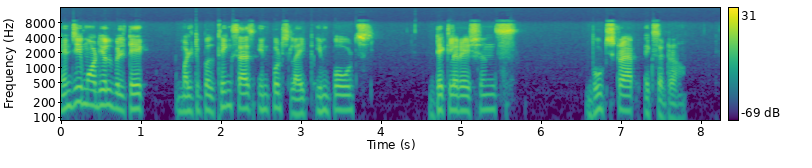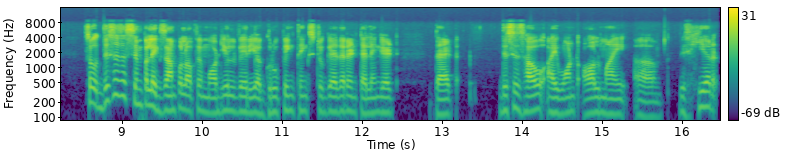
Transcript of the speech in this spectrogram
ng module will take multiple things as inputs like imports, declarations, bootstrap, etc. So this is a simple example of a module where you're grouping things together and telling it that this is how I want all my uh, this here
